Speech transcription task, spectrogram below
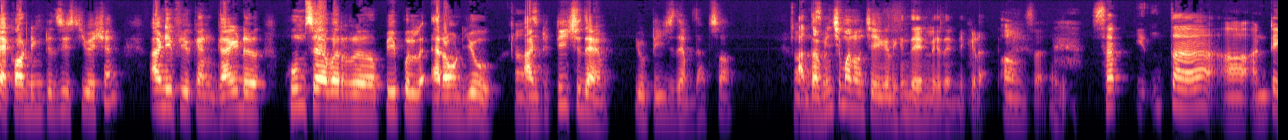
according to the situation. And if you can guide uh, whomsoever uh, people around you Yes. and teach them you teach them that's all అవును అంత సార్. మించి మనం చేయగలిగింది ఏం లేదండి ఇక్కడ అవును సార్. సార్ ఇంత అంటే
